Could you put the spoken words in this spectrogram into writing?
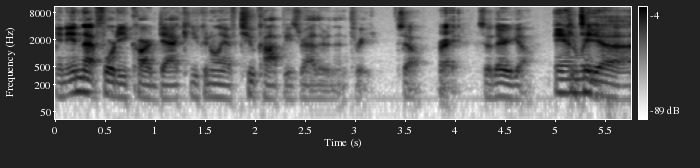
And in that 40 card deck, you can only have two copies rather than three. So, Right. so there you go. And Continue. we uh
